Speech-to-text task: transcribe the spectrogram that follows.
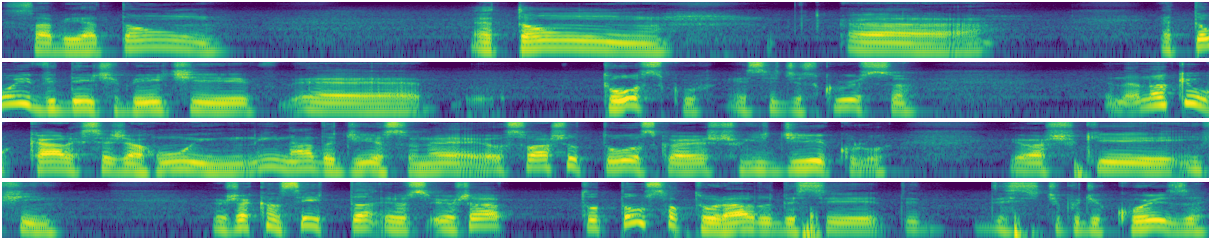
sabe? É tão é tão uh, é tão evidentemente é, tosco esse discurso. Não que o cara seja ruim, nem nada disso, né? Eu só acho tosco, eu acho ridículo. Eu acho que, enfim, eu já cansei eu, eu já tô tão saturado desse, desse tipo de coisa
